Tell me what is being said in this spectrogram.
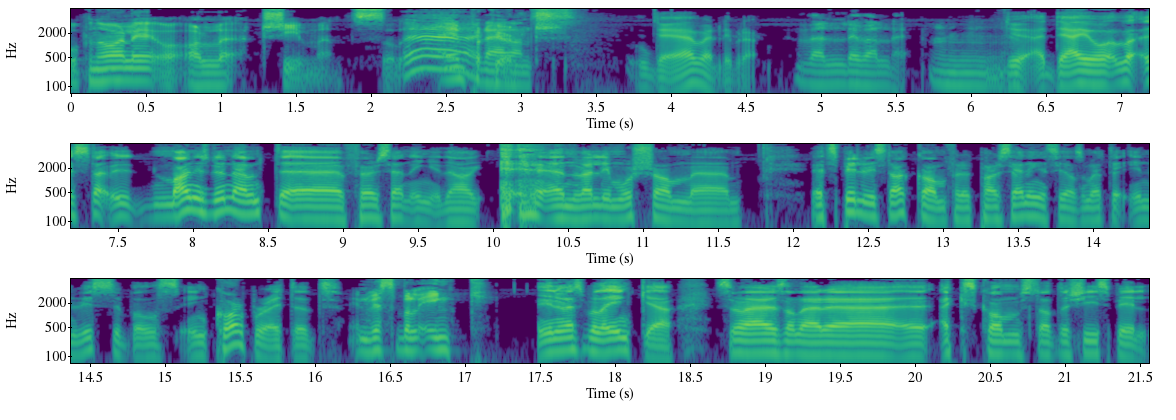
oppnåelig og alle achievements. Så det er Imponerende. kult. Det er veldig bra. Veldig, veldig. Du, det er jo Magnus, du nevnte uh, før sending i dag en veldig morsom eh, Et spill vi snakka om for et par sendinger siden som heter Invisibles Incorporated. Invisible Ink. Invisible Ink, ja. Som er sånn der uh, XCOM-strategispill.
